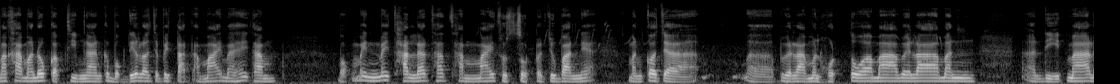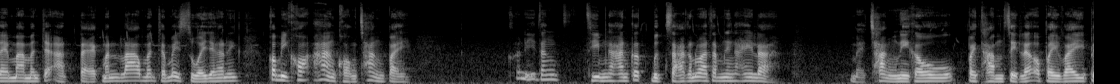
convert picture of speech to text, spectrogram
มาคะมานพกับทีมงานก็บอกเดี๋ยวเราจะไปตัดเอาไม้มาให้ทำบอกไม่ไม่ทันแล้วถ้าทำไม้สดๆปัจจุบันเนี้ยมันก็จะเวลามันหดตัวมาเวลามันดีตมาอะไรมามันจะอัดแตกมันเล่ามันจะไม่สวยอย่างนั้นก็มีข้ออ้างของช่างไปข้อนี้ทั้งทีมงานก็ปรึกษากันว่าทำยังไงล่ะ แหมช่างนี่เขาไปทำเสร็จแล้วเอาไปไว้ไป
